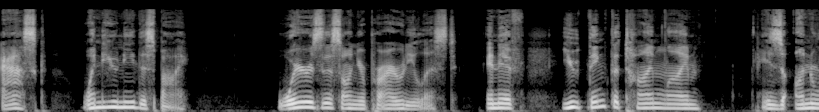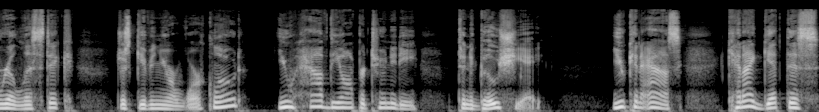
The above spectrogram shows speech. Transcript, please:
Ask, when do you need this by? Where is this on your priority list? And if you think the timeline is unrealistic, just given your workload, you have the opportunity to negotiate. You can ask, Can I get this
